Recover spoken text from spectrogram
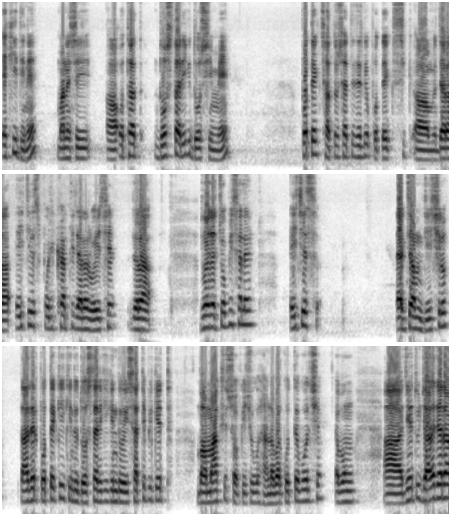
একই দিনে মানে সেই অর্থাৎ দশ তারিখ, দশই মে। প্রত্যেক ছাত্রছাত্রীদেরকে প্রত্যেক যারা এইচএস পরীক্ষার্থী যারা রয়েছে, যারা দু হাজার চব্বিশ সালে এইচএস এক্সাম দিয়েছিল তাদের প্রত্যেককেই কিন্তু দশ তারিখে কিন্তু ওই সার্টিফিকেট বা মার্কশিট সব কিছু হ্যান্ড করতে বলছে এবং যেহেতু যারা যারা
